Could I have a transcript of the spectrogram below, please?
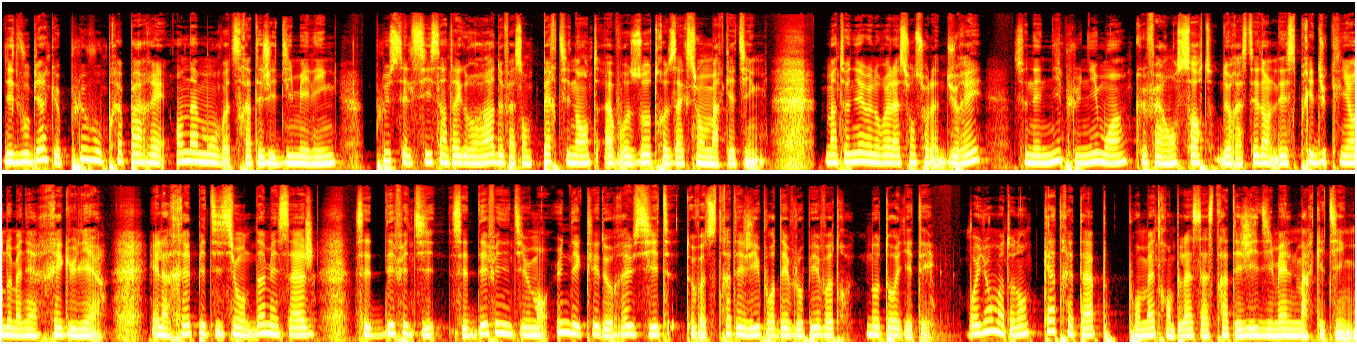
dites-vous bien que plus vous préparez en amont votre stratégie d'emailing, plus celle-ci s'intégrera de façon pertinente à vos autres actions marketing. Maintenir une relation sur la durée, ce n'est ni plus ni moins que faire en sorte de rester dans l'esprit du client de manière régulière. Et la répétition d'un message, c'est définitivement une des clés de réussite de votre stratégie pour développer votre notoriété. Voyons maintenant quatre étapes pour mettre en place la stratégie d'email marketing.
